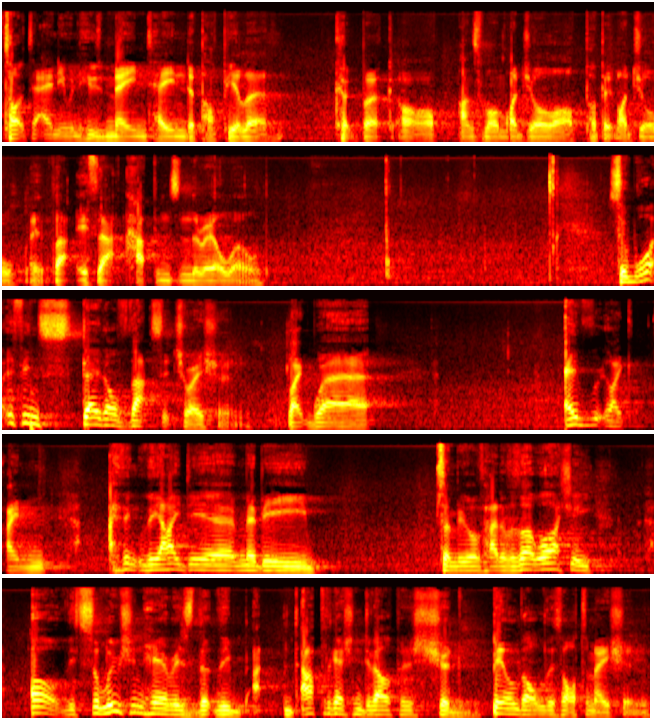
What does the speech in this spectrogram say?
talk to anyone who's maintained a popular cookbook or Ansible module or Puppet module if that, if that happens in the real world. So what if instead of that situation, like where every, like, I, I think the idea maybe some people have had was, well, actually, oh, the solution here is that the application developers should build all this automation.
